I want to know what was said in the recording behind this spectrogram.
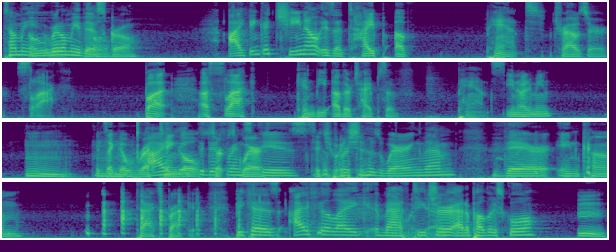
Tell me, Oh, riddle me this, oh. girl. I think a chino is a type of pant, trouser, slack. But a slack can be other types of pants. You know what I mean? It's like a rectangle Mm, I think the difference square is the person situation. who's wearing them, their income tax bracket. Because I feel like a math Oh teacher gosh. at a public school, Mm,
